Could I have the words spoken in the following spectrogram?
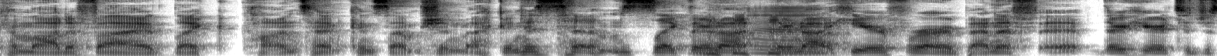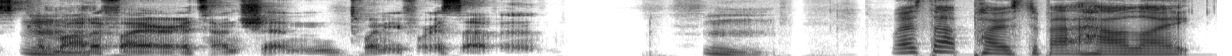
commodified like content consumption mechanisms like they're not mm-hmm. they're not here for our benefit they're here to just mm. commodify mm. our attention 24 7 mm. Where's that post about how like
